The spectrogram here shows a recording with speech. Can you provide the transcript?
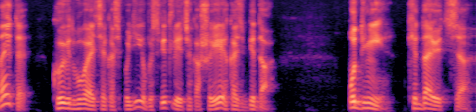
Знаєте, коли відбувається якась подія, висвітлюється, яка, що є якась біда. Одні кидаються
